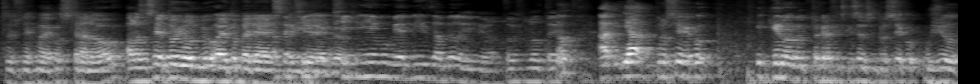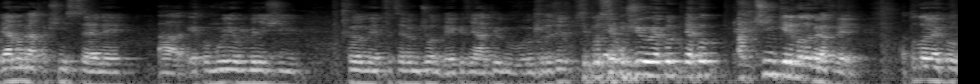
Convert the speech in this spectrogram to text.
Což nechme jako stranou, ale zase je to Yondu a je to A BDS, tak takže všichni, jako... všichni jemu věrný zabili, jo, to už byl ten. No, a já prostě jako, i kinematograficky jsem si prostě jako užil, já mám rád akční scény a jako můj nejoblíbenější film je přece jenom John Wick z nějakého důvodu, protože si prostě užiju jako, jako akční kinematografii. A tohle jako,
